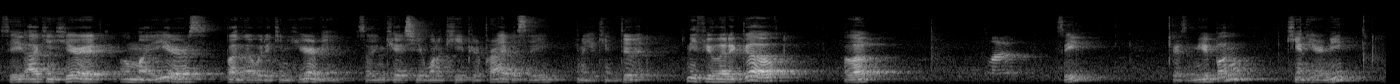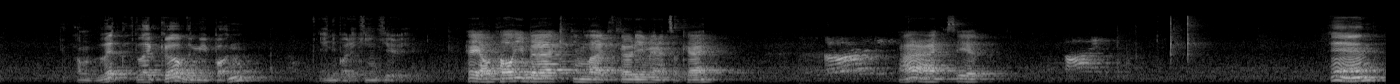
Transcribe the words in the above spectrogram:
See, I can hear it on my ears, but nobody can hear me. So in case you want to keep your privacy, you know, you can do it. And if you let it go, hello? Hello? See? There's a mute button. Can't hear me. I'm let, let go of the mute button. Anybody can hear you. Hey, I'll call you back in like 30 minutes, okay? Alrighty. Alright, see ya. Bye. And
